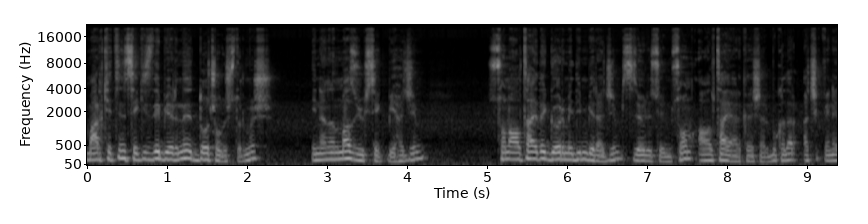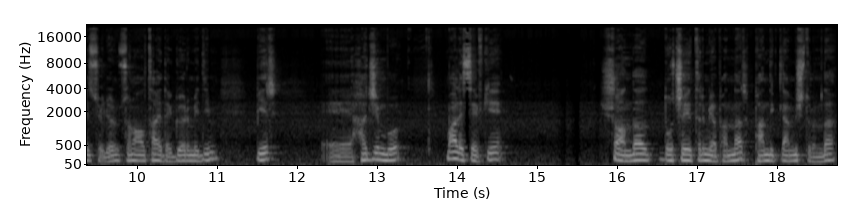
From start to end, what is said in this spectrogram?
Marketin 8'de birini Doge oluşturmuş. İnanılmaz yüksek bir hacim. son 6 ayda görmediğim bir hacim. Size öyle söyleyeyim. Son 6 ay arkadaşlar. Bu kadar açık ve net söylüyorum. Son 6 ayda görmediğim bir e, hacim bu. Maalesef ki şu anda Doç'a yatırım yapanlar pandiklenmiş durumda.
